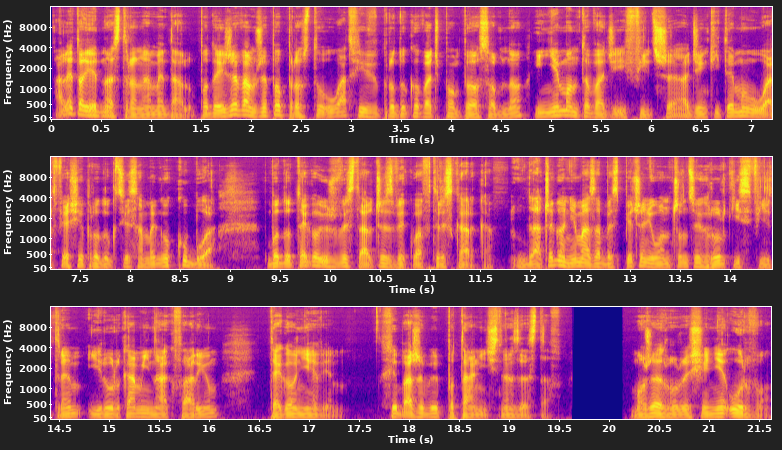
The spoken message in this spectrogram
Ale to jedna strona medalu. Podejrzewam, że po prostu łatwiej wyprodukować pompę osobno i nie montować jej w filtrze, a dzięki temu ułatwia się produkcję samego kubła, bo do tego już wystarczy zwykła wtryskarka. Dlaczego nie ma zabezpieczeń łączących rurki z filtrem i rurkami na akwarium? Tego nie wiem. Chyba, żeby potanić ten zestaw. Może rury się nie urwą.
